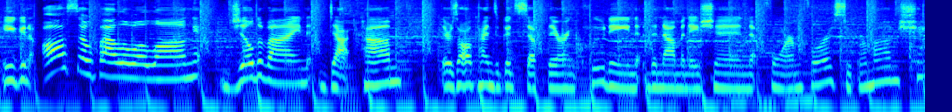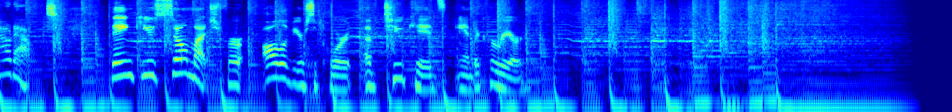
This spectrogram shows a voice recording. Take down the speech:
you can also follow along jilldevine.com. There's all kinds of good stuff there, including the nomination form for a Supermom shout out. Thank you so much for all of your support of two kids and a career.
